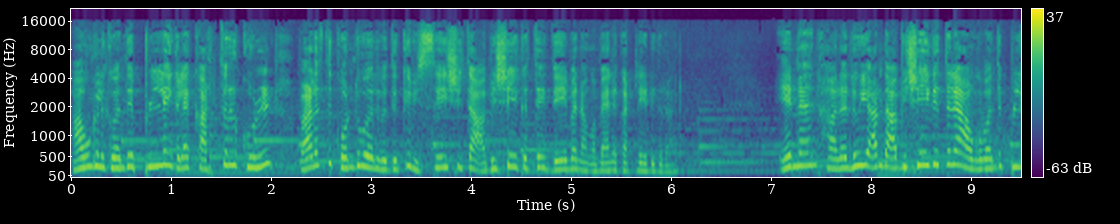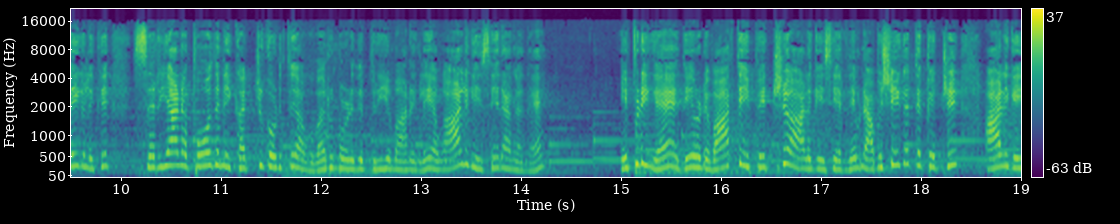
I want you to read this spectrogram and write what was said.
அவங்களுக்கு வந்து பிள்ளைகளை கர்த்தருக்குள் வளர்த்து கொண்டு வருவதற்கு விசேஷித்த அபிஷேகத்தை தேவன் அவங்க மேலே கட்டளை இடுகிறார். ஏமேன் ஹலலூய் அந்த அபிஷேகத்துல அவங்க வந்து பிள்ளைகளுக்கு சரியான போதனை கற்றுக் கொடுத்து அவங்க வரும் பொழுது பிரியமானங்களே அவங்க ஆளுகை செய்கிறாங்கங்க எப்படிங்க? தேவனுடைய வார்த்தையை பெற்று ஆளுகை செய்யற தேவனுடைய அபிஷேகத்தை பெற்று ஆளுகை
